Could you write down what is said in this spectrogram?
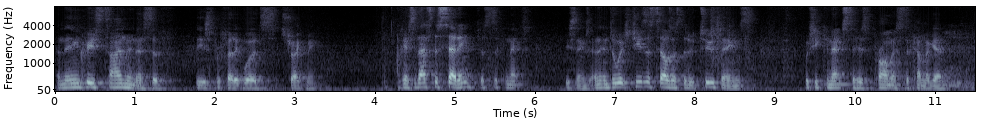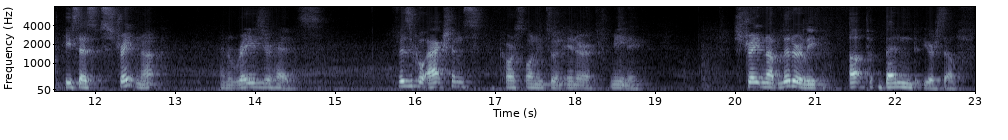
And the increased timeliness of these prophetic words strike me. Okay, so that's the setting, just to connect these things, and into which Jesus tells us to do two things, which he connects to his promise to come again. He says, straighten up and raise your heads. Physical actions corresponding to an inner meaning. Straighten up, literally, upbend yourself.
